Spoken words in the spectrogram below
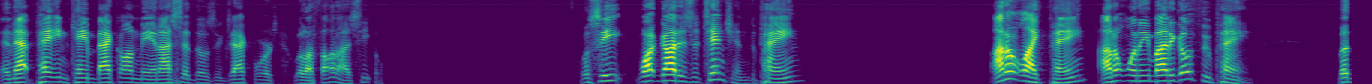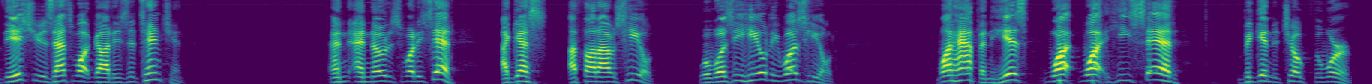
and that pain came back on me, and I said those exact words. Well, I thought I was healed. Well, see, what got his attention? The pain. I don't like pain. I don't want anybody to go through pain. But the issue is that's what got his attention. And, and notice what he said. I guess I thought I was healed. Well, was he healed? He was healed. What happened? His what what he said began to choke the word.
